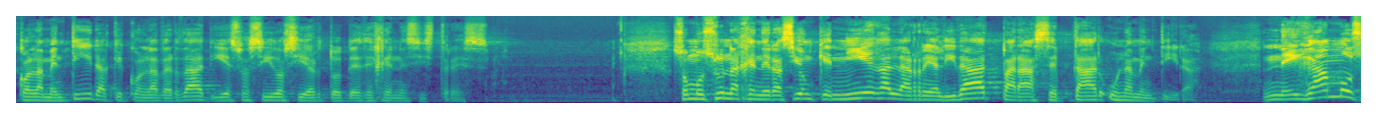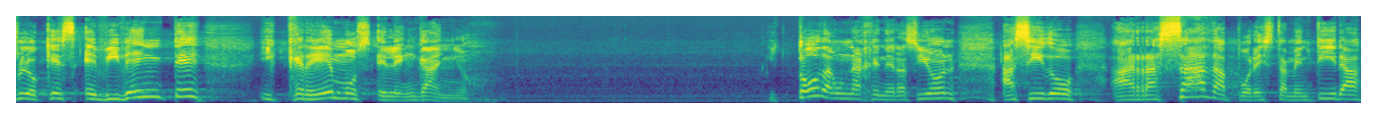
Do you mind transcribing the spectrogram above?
con la mentira que con la verdad. Y eso ha sido cierto desde Génesis 3. Somos una generación que niega la realidad para aceptar una mentira. Negamos lo que es evidente y creemos el engaño. Y toda una generación ha sido arrasada por esta mentira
